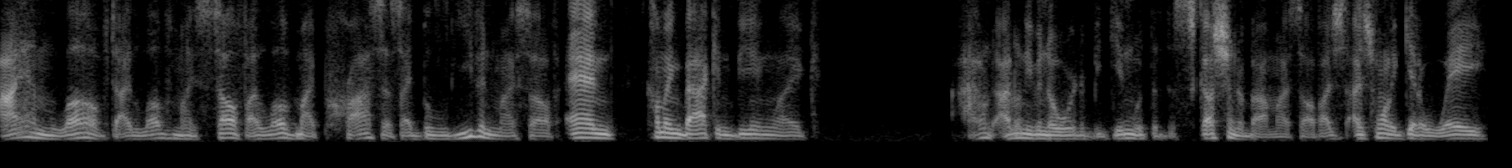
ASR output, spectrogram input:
i am loved i love myself i love my process i believe in myself and coming back and being like i don't i don't even know where to begin with the discussion about myself. I just i just want to get away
